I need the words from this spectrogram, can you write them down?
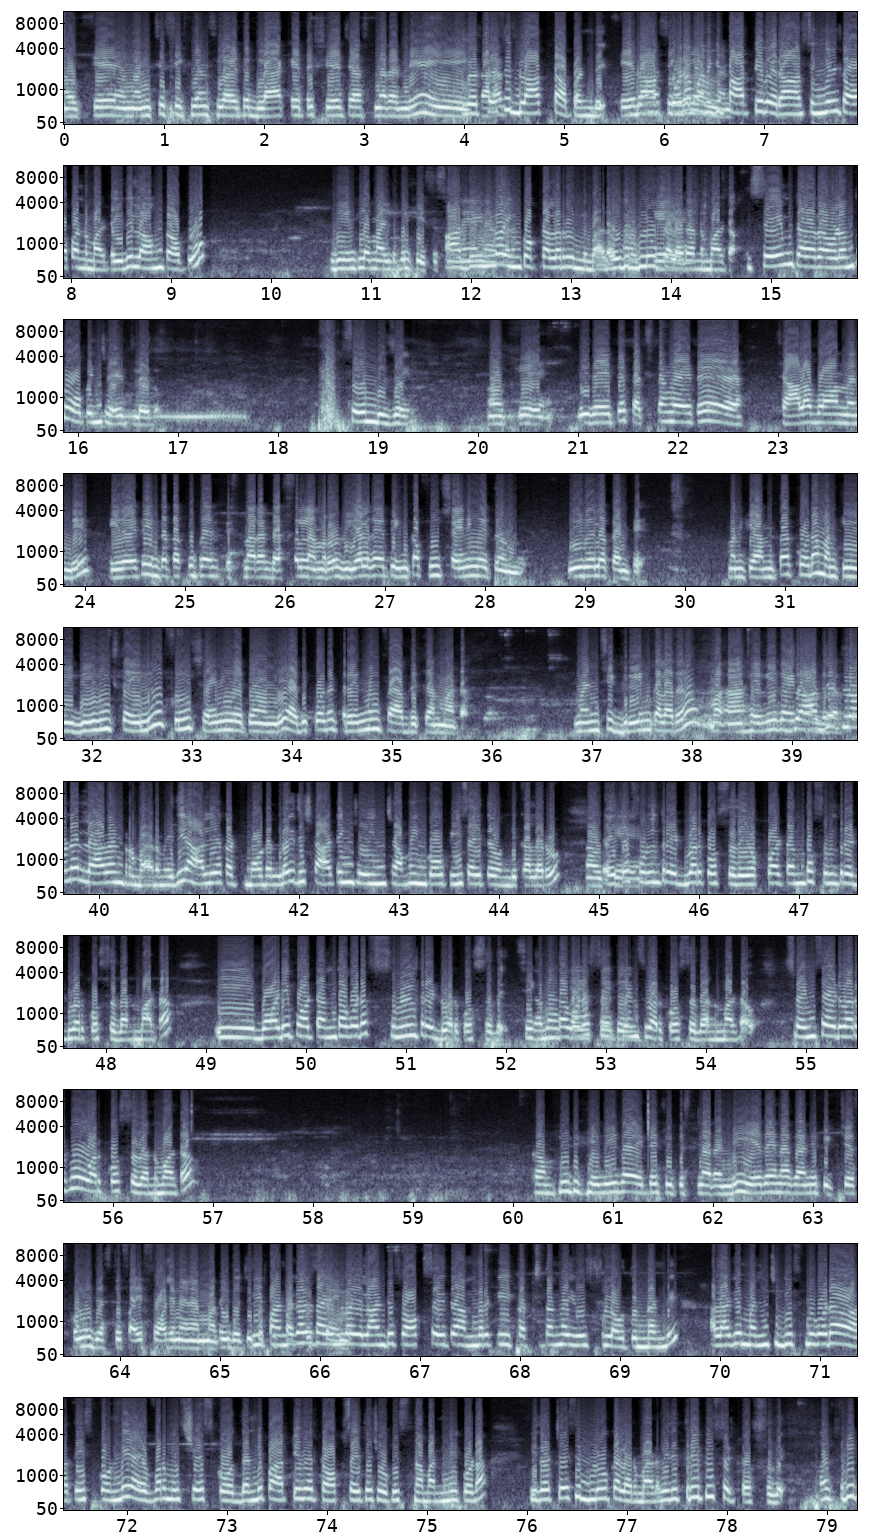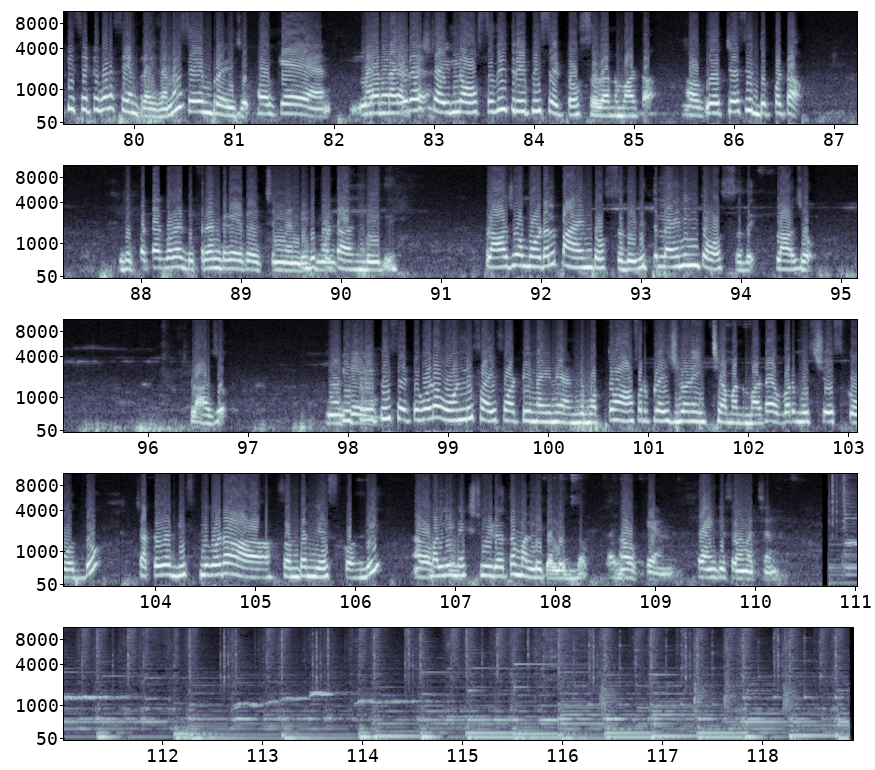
ఓకే మంచి సీక్వెన్స్లో అయితే బ్లాక్ అయితే షేర్ చేస్తున్నారండి. వచ్చేసి బ్లాక్ టాప్ అండి. కూడా మనకి. పార్టీ వేర్ సింగిల్ టాప్ అన్నమాట. ఇది లాంగ్ టాప్ దీంట్లో మల్టిపుల్ పీసెస్ దీనిలో ఇంకొక కలర్ ఉంది మేడం. ఇది బ్లూ. కలర్ అన్నమాట. సేమ్ కలర్ అవడంతో ఓపెన్ చేయట్లేదు. Same design okay. ఇదైతే ఖచ్చితంగా అయితే చాలా బాగుందండి. ఇదైతే ఇంత తక్కువ ప్రైస్ ఇస్తున్నారంటే అస్సలు నెంబరు రియల్గా అయితే ఇంకా ఫుల్ షైనింగ్ అయితే ఉంది వీడియోలో కంటే. మనకి అంతా కూడా మనకి వీవింగ్ స్టైల్ ఫుల్ షైనింగ్ అయితే ఉంది. అది కూడా ట్రెండింగ్ ఫ్యాబ్రిక్ అన్నమాట. మంచి గ్రీన్ కలర్ హెవీగా జార్జెట్లోనే లావెండర్ మేడం ఇది ఆలియా కట్ మోడల్లో. ఇది స్టార్టింగ్ చూపించాము ఇంకో పీస్ అయితే ఉంది కలర్. అయితే ఫుల్ థ్రెడ్ వర్క్ వస్తుంది. ఒక పార్ట్ అంతా ఫుల్ థ్రెడ్ వర్క్ వస్తుంది అన్నమాట ఈ బాడీ పార్ట్ అంతా కూడా ఫుల్ థ్రెడ్ వర్క్ వస్తుంది. అంతా కూడా సీక్వెన్స్ వర్క్ వస్తుంది అనమాట ఫ్రంట్ సైడ్ వరకు వర్క్ వస్తుంది అనమాట కంప్లీట్ హెవీగా అయితే చూపిస్తున్నారండి. ఏదైనా కానీ పిక్ చేసుకొని జస్ట్ ఫైవ్ ఫార్టీ నైన్ అనమాట ఇది వచ్చి పండగల టైంలో ఇలాంటి ఫ్రాక్స్ అయితే అందరికి ఖచ్చితంగా యూస్ఫుల్ అవుతుందండి. అలాగే మంచి గిఫ్ట్ని కూడా తీసుకోండి. ఎవరు మిస్ చేసుకోవద్దండి. పార్టీ వేర్ టాప్స్ అయితే చూపిస్తున్నాం అన్ని కూడా. ఇది వచ్చేసి బ్లూ కలర్ మేడం ఇది త్రీ పీస్ సెట్ వస్తుంది. త్రీ పీస్ సెట్ కూడా సేమ్ ప్రైస్ అన్న సేమ్ ప్రైస్ ఓకే. నైరా స్టైల్లో వస్తుంది త్రీ పీస్ సెట్ వస్తుంది అనమాట ఇది వచ్చేసి దుప్పటా దుపట్టా కూడా డిఫరెంట్గా అయితే వచ్చిందండి. దుప్పటా అండి ఇది. ప్లాజో మోడల్ ప్యాంట్ వస్తుంది విత్ లైనింగ్తో వస్తుంది ప్లాజో. ప్లాజో. ఈ త్రీ పీస్ సెట్ కూడా ఓన్లీ ఫైవ్ ఫార్టీ నైన్ అండి. మొత్తం ఆఫర్ ప్రైస్లోనే ఇచ్చామన్నమాట. ఎవరు మిస్ చేసుకోవద్దు. చక్కగా గిఫ్ట్లు కూడా సొంతం చేసుకోండి. మళ్ళీ నెక్స్ట్ వీడియోతో మళ్ళీ కలుద్దాం. ఓకే అండి. థ్యాంక్ యూ సో మచ్ అండి.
